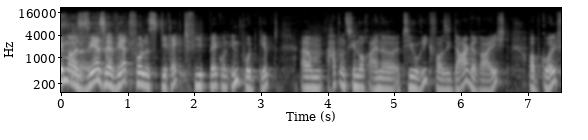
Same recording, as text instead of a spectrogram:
immer sehr, sehr wertvolles Direktfeedback und Input gibt, ähm, hat uns hier noch eine Theorie quasi dargereicht, ob Gold,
